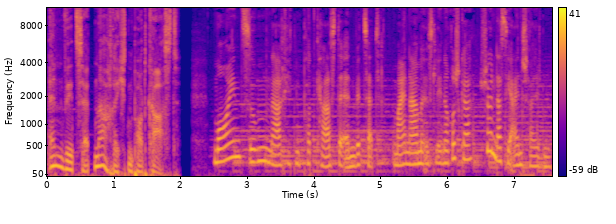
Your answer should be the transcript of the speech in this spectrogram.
NWZ Nachrichtenpodcast. Moin zum Nachrichtenpodcast der NWZ. Mein Name ist Lena Ruschka. Schön, dass Sie einschalten.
